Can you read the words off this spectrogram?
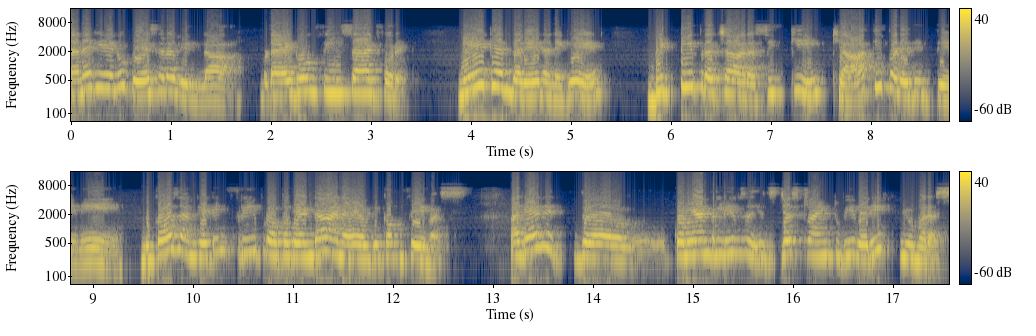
ನನಗೇನು ಬೇಸರವಿಲ್ಲ but I don't feel sad for it ಏಕೆಂದರೆ ನನಗೆ ಬಿಟ್ಟಿ ಪ್ರಚಾರ ಸಿಕ್ಕಿ ಖ್ಯಾತಿ ಪಡೆದಿದ್ದೇನೆ. Because I am getting free propaganda and I have become famous again it the coriander leaves it's just trying to be very humorous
